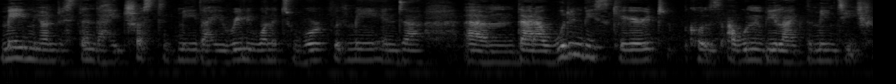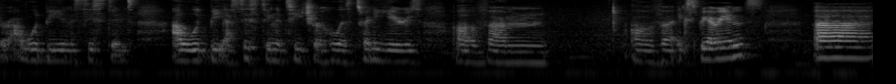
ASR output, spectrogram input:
made me understand that he trusted me that he really wanted to work with me and uh, um, that I wouldn't be scared because I wouldn't be like the main teacher. I would be an assistant. I would be assisting a teacher who has 20 years of um, of uh, experience. Uh,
